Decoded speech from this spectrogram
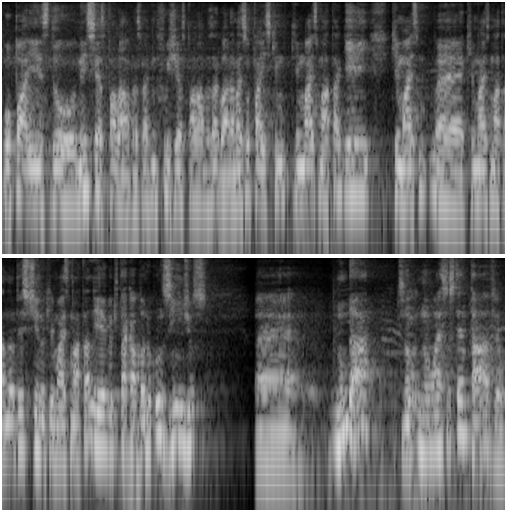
o país do. Nem sei as palavras, vai me fugir as palavras agora, mas o país que, que mais mata gay, que mais, é, que mais mata nordestino, que mais mata negro, que está acabando com os índios. É, não dá. Não, não é sustentável.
